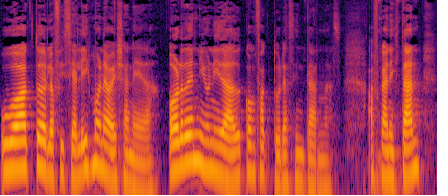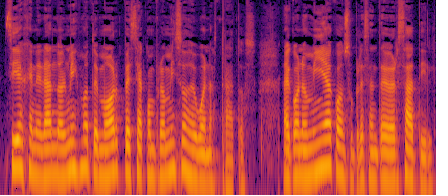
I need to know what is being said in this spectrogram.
Hubo acto del oficialismo en Avellaneda, orden y unidad con facturas internas. Afganistán sigue generando el mismo temor pese a compromisos de buenos tratos. La economía con su presente versátil,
